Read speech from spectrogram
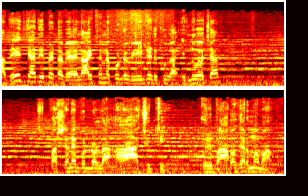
അതേ ജാതിപ്പെട്ട വേലായുധനെ കൊണ്ട് വീണ്ടെടുക്കുക എന്ന് വെച്ചാൽ സ്പർശനം കൊണ്ടുള്ള ആ അശുദ്ധി ഒരു പാപകർമ്മമാകും.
